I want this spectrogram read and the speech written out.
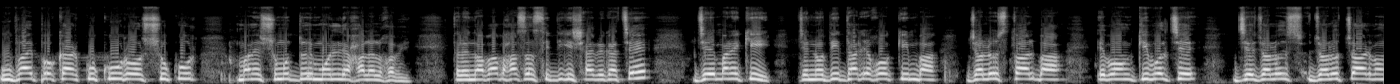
উভয় প্রকার কুকুর ও শুকুর মানে সমুদ্রই মরলে হালাল হবে। তাহলে নবাব হাসান সিদ্দিকি সাহেবের কাছে যে মানে কি? যে নদীর ধারে হোক কিংবা জলস্থল বা এবং কি বলছে? যে জল জলচর এবং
